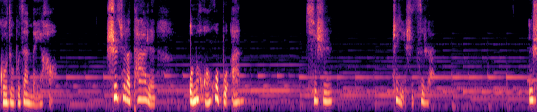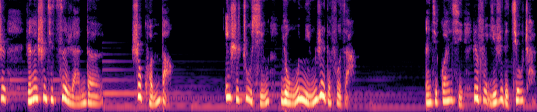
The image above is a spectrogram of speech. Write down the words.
孤独不再美好。失去了他人，我们惶惑不安。其实，这也是自然。于是，人类顺其自然的受捆绑，衣食住行永无宁日的复杂，人际关系日复一日的纠缠，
